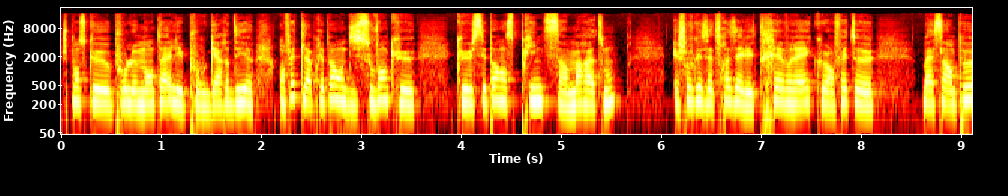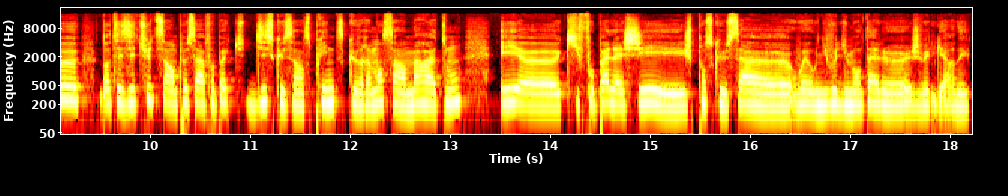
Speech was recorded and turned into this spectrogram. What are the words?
je pense que pour le mental et pour garder. Euh, en fait, la prépa, on dit souvent que que c'est pas un sprint, c'est un marathon. Et je trouve que cette phrase, elle est très vraie. Que en fait, euh, bah c'est un peu dans tes études c'est un peu ça. Faut pas que tu te dises que c'est un sprint que vraiment c'est un marathon. Et euh, qu'il faut pas lâcher. Et je pense que ça euh, ouais au niveau du mental euh, je vais le garder.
